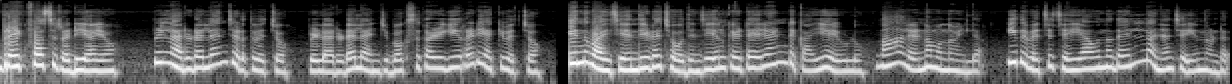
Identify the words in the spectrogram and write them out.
ബ്രേക്ക്ഫാസ്റ്റ് റെഡിയായോ? പിള്ളേരുടെ ലഞ്ച് എടുത്ത് വെച്ചോ. പിള്ളേരുടെ ലഞ്ച് ബോക്സ് കഴുകി റെഡിയാക്കി വെച്ചോ. എന്ന് വൈജയന്തിയുടെ ചോദ്യം ചെയ്യൽ കേട്ട് രണ്ട് കൈയേ ഉള്ളൂ. നാലെണ്ണമൊന്നുമില്ല ഇത് വെച്ച് ചെയ്യാവുന്നതെല്ലാം ഞാൻ ചെയ്യുന്നുണ്ട്.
